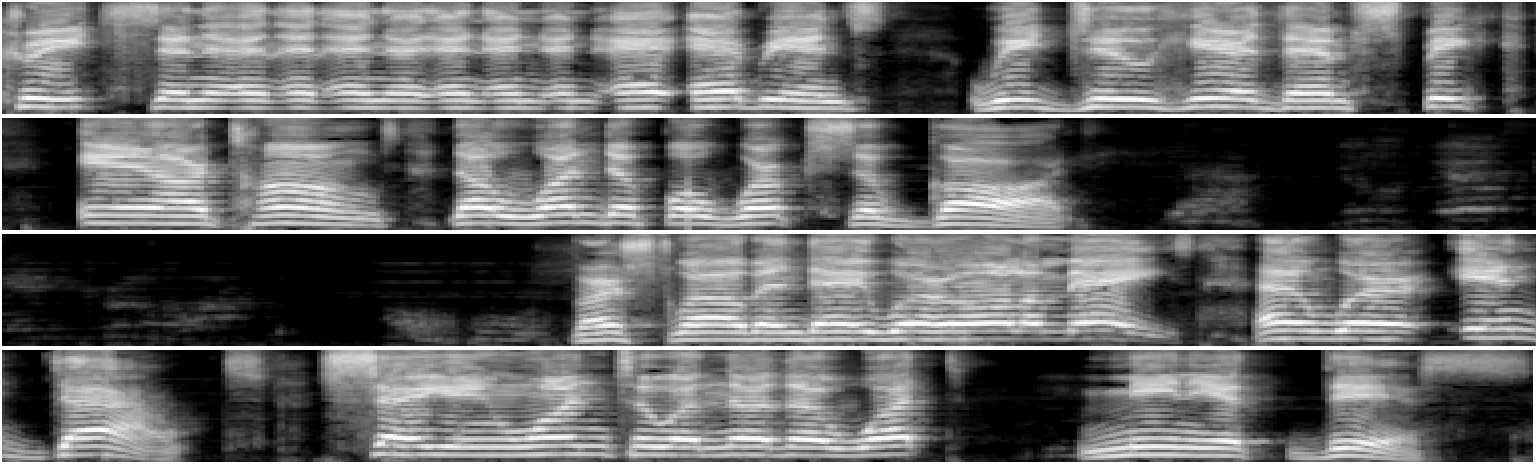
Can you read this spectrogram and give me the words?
Cretes and and and and and and, and, and Abrians, we do hear them speak in our tongues the wonderful works of God. Verse 12, and they were all amazed and were in doubt, saying one to another, What meaneth this?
